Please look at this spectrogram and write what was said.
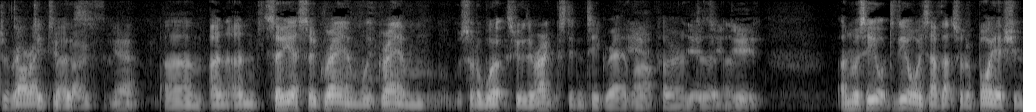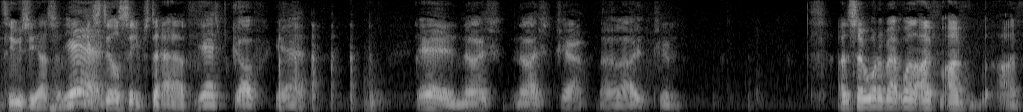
directed, Directed both. Yeah. Um, and and so yeah, so Graeme Graeme sort of worked through the ranks, didn't he, Graeme Yeah. Harper? And, yes, uh, he and, did. and was he did he always have that sort of boyish enthusiasm? that Yeah. he still seems to have. Yes, Gov. Yeah. yeah, nice, nice chap. I liked him. And so, what about? Well, I've I've I've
